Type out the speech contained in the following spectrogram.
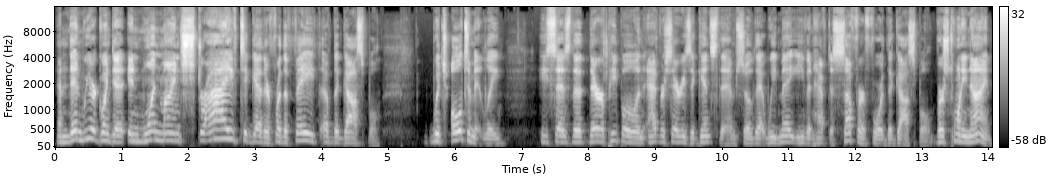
And then we are going to, in one mind, strive together for the faith of the gospel, which ultimately, he says that there are people and adversaries against them, so that we may even have to suffer for the gospel. Verse 29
